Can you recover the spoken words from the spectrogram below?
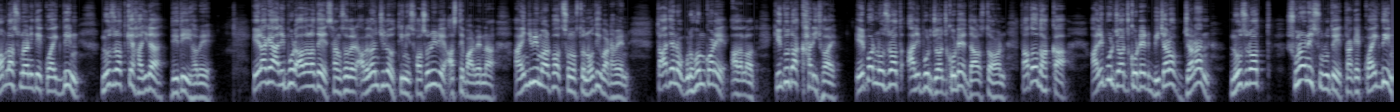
মামলা শুনানিতে কয়েকদিন নুসরতকে হাজিরা দিতেই হবে। এর আগে আলিপুর আদালতে সাংসদের আবেদন ছিল, তিনি সশরীরে আসতে পারবেন না। আইনজীবী মারফত সমস্ত নথি পাঠাবেন। তা যেন গ্রহণ করে আদালত, কিন্তু তা খারিজ হয়। এরপর নুসরত আলিপুর জজ কোর্টের দ্বারস্থ হন। তাতেও ধাক্কা। আলিপুর জজ কোর্টের বিচারক জানান, নুসরত শুনানি শুরুতে তাকে কয়েকদিন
